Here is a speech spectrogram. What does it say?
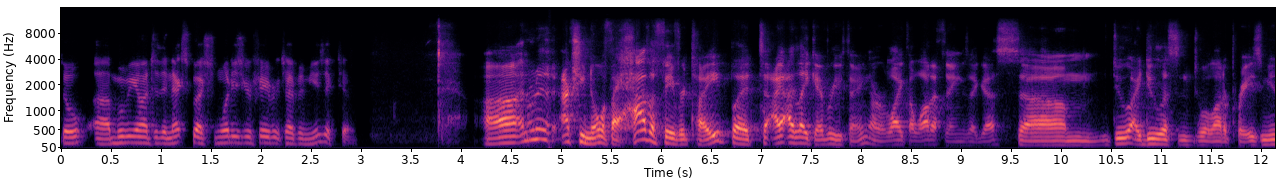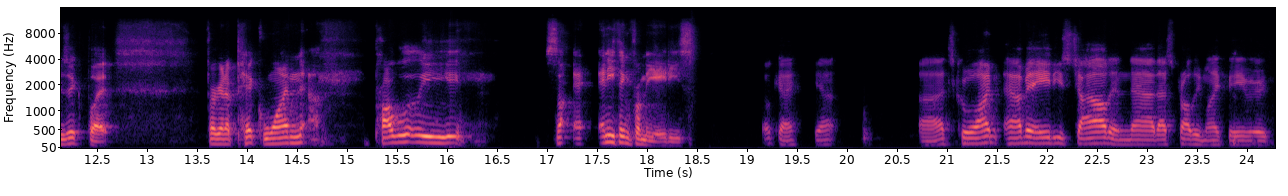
so, uh, moving on to the next question, what is your favorite type of music, Tim? Uh, I don't actually know if I have a favorite type, but I, I like everything or like a lot of things, I guess. Um, do I do listen to a lot of praise music, but if I'm gonna pick one, probably some, anything from the '80s. Okay, yeah, uh, that's cool. I'm, I'm an '80s child, and uh, that's probably my favorite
